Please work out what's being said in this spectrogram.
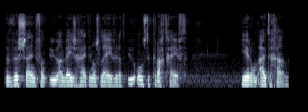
bewust zijn van uw aanwezigheid in ons leven, dat u ons de kracht geeft, Heer, om uit te gaan.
